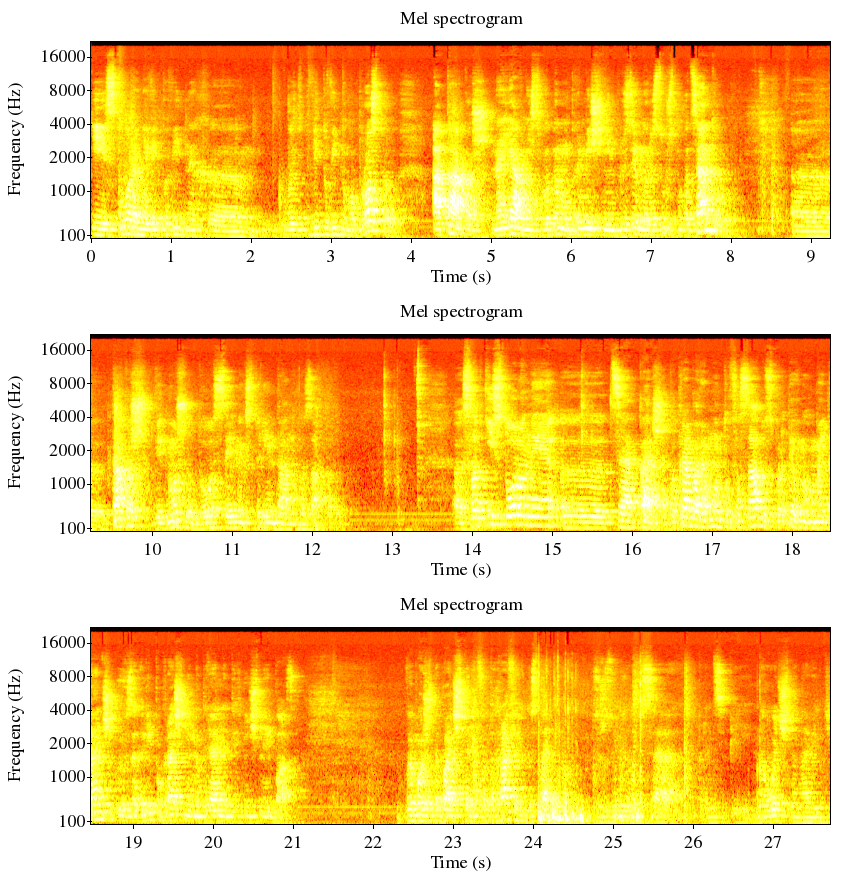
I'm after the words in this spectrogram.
і створення відповідних, відповідного простору. А також наявність в одному приміщенні інклюзивно-ресурсного центру, е, також відношу до сильних сторін даного закладу. Е, Слабкі сторони е, це перше потреба ремонту фасаду спортивного майданчику і взагалі покращення матеріально-технічної бази. Ви можете бачити на фотографіях достатньо зрозуміло все, в принципі, наочно навіть.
